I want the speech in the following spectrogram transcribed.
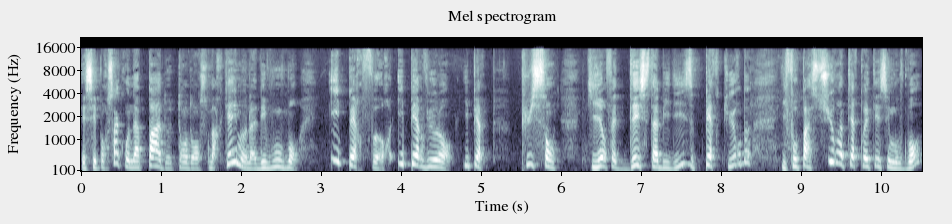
Et c'est pour ça qu'on n'a pas de tendance marquée, mais on a des mouvements hyper forts, hyper violents, hyper puissants qui en fait déstabilise, perturbe. Il ne faut pas surinterpréter ces mouvements.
